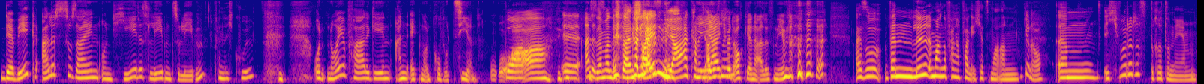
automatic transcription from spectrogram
Der Weg, alles zu sein und jedes Leben zu leben Finde ich cool. und neue Pfade gehen, anecken und provozieren. Boah. Äh, alles. Wenn man sich da Kann ich alles entscheiden, ja, kann ich ja, alles ich nehmen? würde auch gerne alles nehmen. Also, wenn Lil immer angefangen hat, fange ich jetzt mal an. genau. Ähm, ich würde das dritte nehmen.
